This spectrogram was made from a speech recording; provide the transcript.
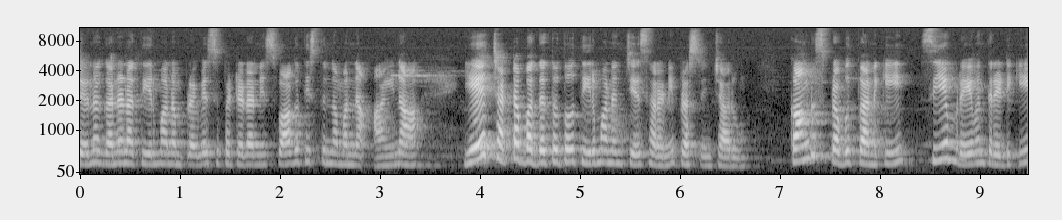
జనగణన తీర్మానం ప్రవేశపెట్టడాన్ని స్వాగతిస్తున్నామన్న ఆయన ఏ చట్టబద్ధతతో తీర్మానం చేశారని ప్రశ్నించారు. కాంగ్రెస్ ప్రభుత్వానికి సీఎం రేవంత్ రెడ్డికి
